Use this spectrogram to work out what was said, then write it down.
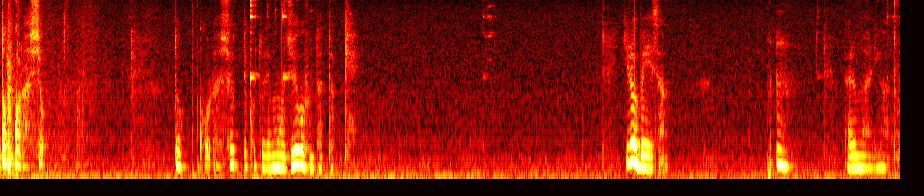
どっからしょどっからしょってことでもう15分経ったっけ？ひろべえさん。うん。だるまありがとう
